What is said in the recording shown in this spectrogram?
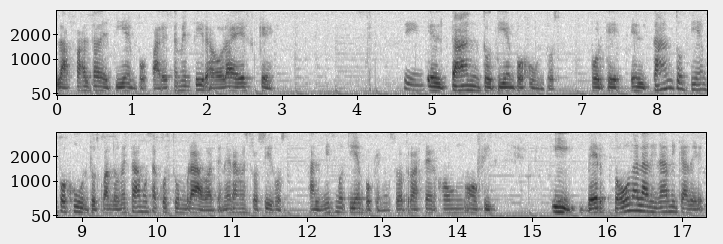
la falta de tiempo. Parece mentira, ahora es que el tanto tiempo juntos. Porque el tanto tiempo juntos, cuando no estábamos acostumbrados a tener a nuestros hijos al mismo tiempo que nosotros hacer home office y ver toda la dinámica de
